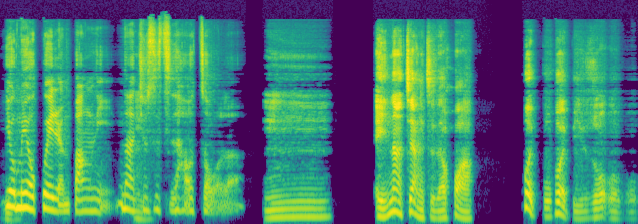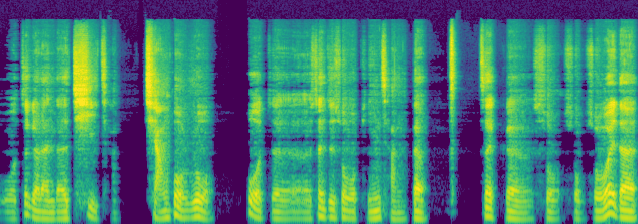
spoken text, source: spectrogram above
又没有贵人帮你，那就是只好走了。嗯。诶，那这样子的话，会不会比如说我我我这个人的气场强或弱，或者甚至说我平常的这个所所所谓的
